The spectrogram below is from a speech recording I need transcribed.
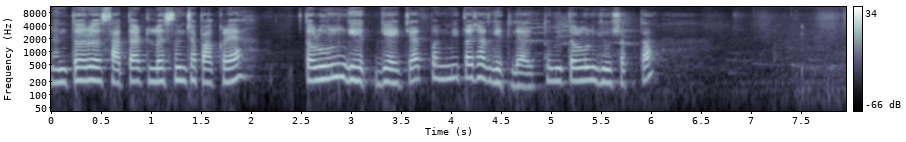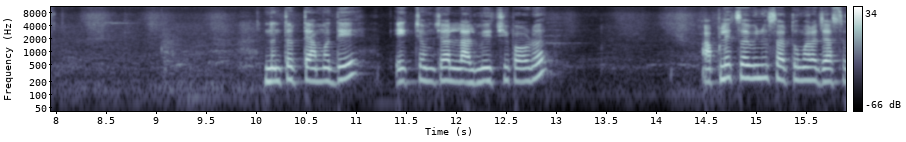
नंतर सात आठ लसूणच्या पाकळ्या तळून घे घ्यायच्यात पण मी तशाच घेतल्या आहेत. तुम्ही तळून घेऊ शकता. नंतर त्यामध्ये एक चमचा लाल मिरची पावडर. आपल्या चवीनुसार तुम्हाला जास्त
